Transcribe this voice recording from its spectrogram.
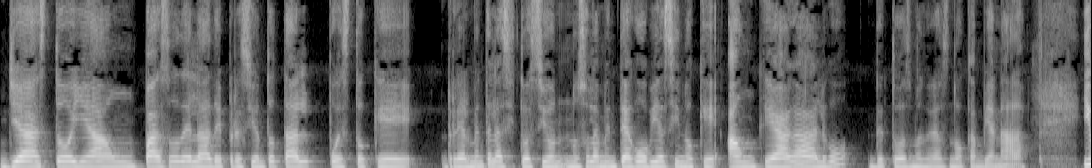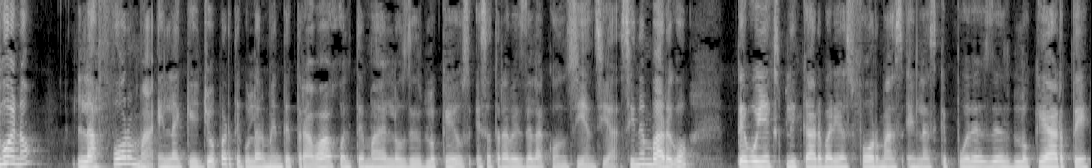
ya estoy a un paso de la depresión total, puesto que realmente la situación no solamente agobia, sino que aunque haga algo, de todas maneras no cambia nada. Y bueno, la forma en la que yo particularmente trabajo el tema de los desbloqueos es a través de la conciencia. Sin embargo, te voy a explicar varias formas en las que puedes desbloquearte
